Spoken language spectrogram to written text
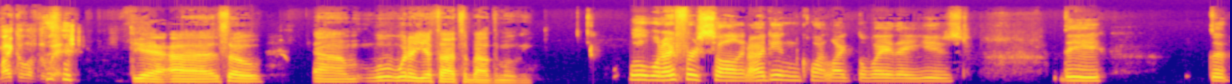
Michael of the Witch. Yeah. Uh, so, um, wh- what are your thoughts about the movie? Well, when I first saw it, I didn't quite like the way they used the the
